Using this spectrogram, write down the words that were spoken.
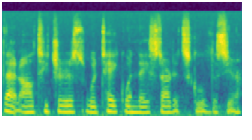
that all teachers would take when they started school this year.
